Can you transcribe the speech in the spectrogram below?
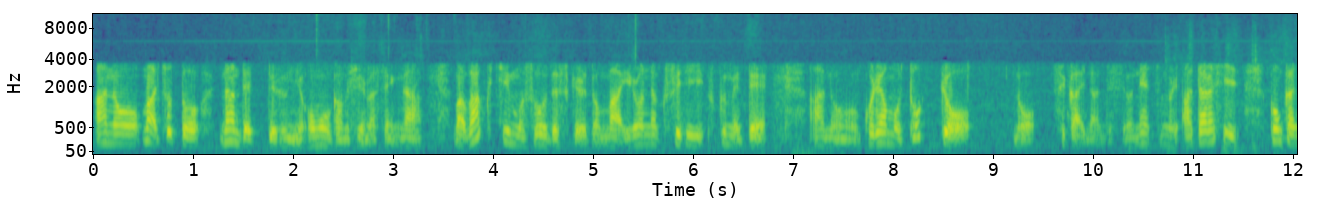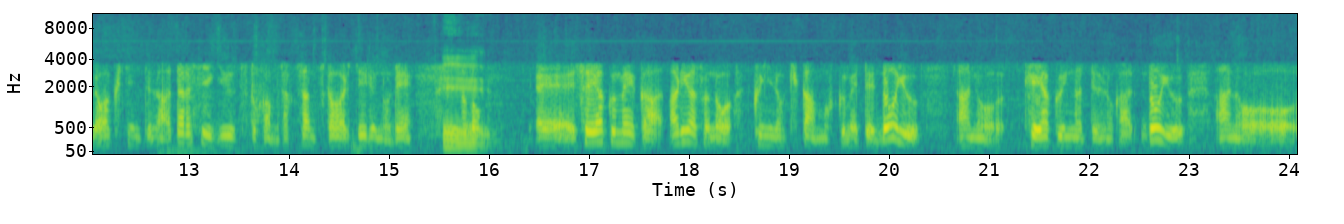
あのまあ、ちょっとなんでっていうふうに思うかもしれませんが、まあ、ワクチンもそうですけれども、まあ、いろんな薬含めてあのこれはもう特許の世界なんですよね、つまり新しい今回のワクチンというのは新しい技術とかもたくさん使われているので、えー、そのえー、製薬メーカー、あるいはその国の機関も含めて、どういうあの契約になっているのか、どういうあの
